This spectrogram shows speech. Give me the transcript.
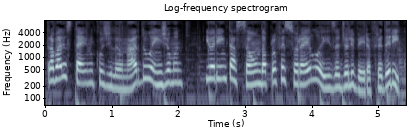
trabalhos técnicos de Leonardo Engelman e orientação da professora Heloísa de Oliveira Frederico.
